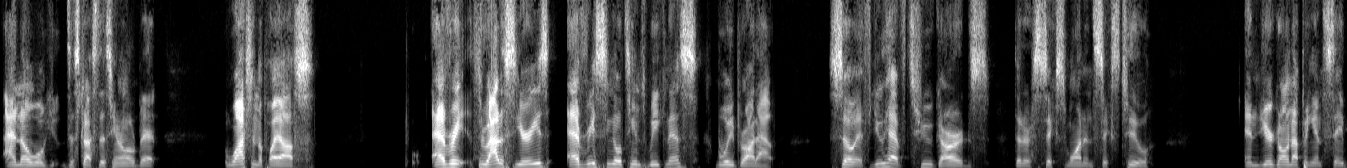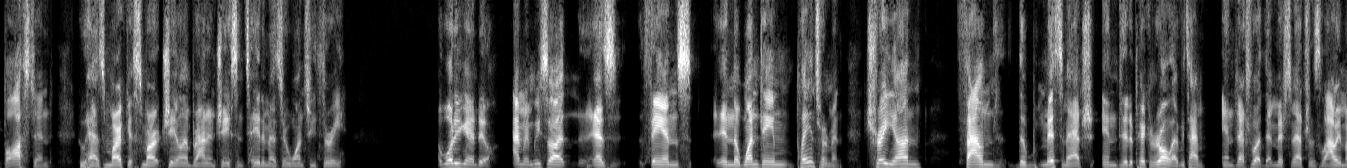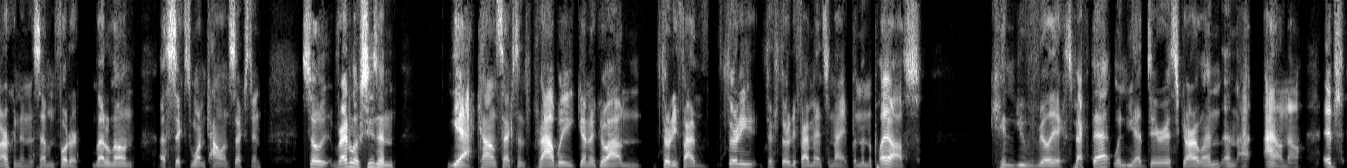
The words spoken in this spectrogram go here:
I know we'll discuss this here in a little bit. Watching the playoffs, every throughout a series, every single team's weakness will be brought out. So if you have two guards that are six one and six two, and you're going up against, say, Boston, who has Marcus Smart, Jaylen Brown, and Jayson Tatum as their one, two, three, what are you gonna do? I mean, we saw it as fans in the one game play-in tournament. Trae Young found the mismatch and did a pick and roll every time. And guess what? That mismatch was Lauri Markkanen, a seven footer, let alone a six one Collin Sexton. So regular season, yeah, Collin Sexton's probably gonna go out in 35, 30 to 35 minutes a night. But in the playoffs, can you really expect that when you had Darius Garland? And I, I don't know. It's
